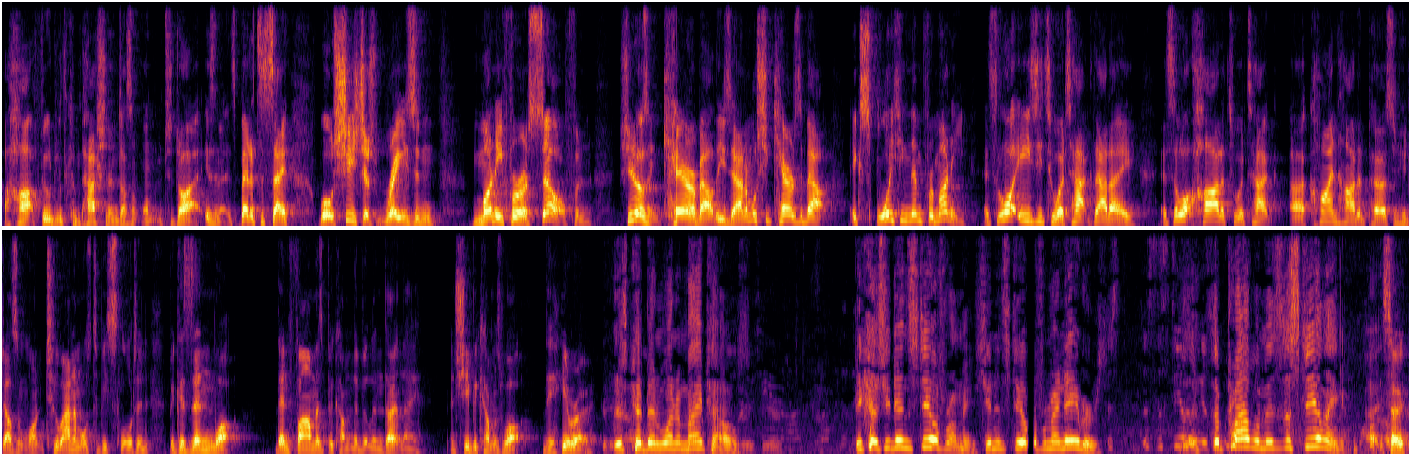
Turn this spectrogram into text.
a heart filled with compassion and doesn't want them to die, isn't it? It's better to say, well, she's just raising money for herself and she doesn't care about these animals. She cares about exploiting them for money. It's a lot easier to attack that, eh? It's a lot harder to attack a kind hearted person who doesn't want two animals to be slaughtered because then what? Then farmers become the villain, don't they? And she becomes what? The hero. This could have been one of my cows. Because she didn't steal from me. She didn't steal from my neighbors. The, the problem is the stealing. So,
